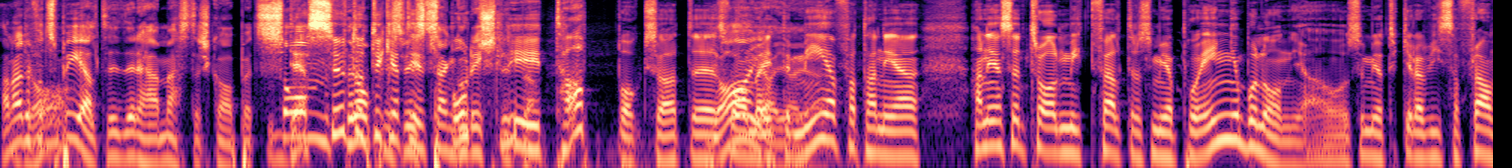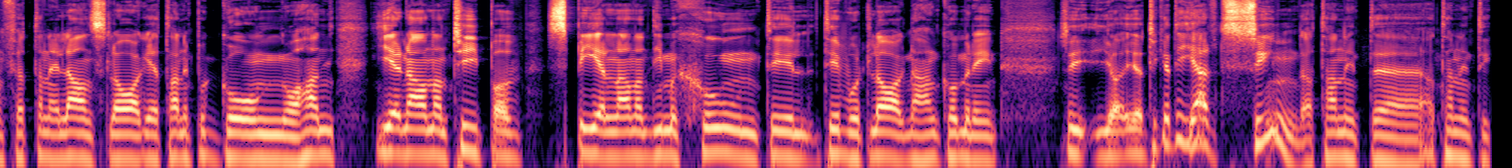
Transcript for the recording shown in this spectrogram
Han hade Ja. fått speltid i det här mästerskapet som Dessutom tycker jag att det är ett sportsligt tapp också att eh, Ja, Svanberg ja, inte är ja, ja. med för att han är, han är en central mittfältare som gör poäng i Bologna och som jag tycker har visat framfötterna i landslaget, han är på gång och han ger en annan typ av spel, en annan dimension till, till vårt lag när han kommer in. Så jag, jag tycker att det är jävligt synd att han inte, att han inte,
